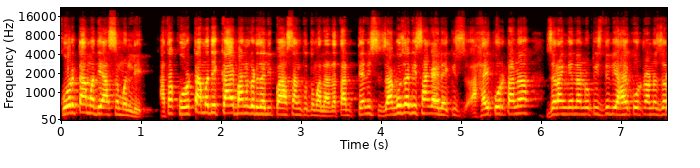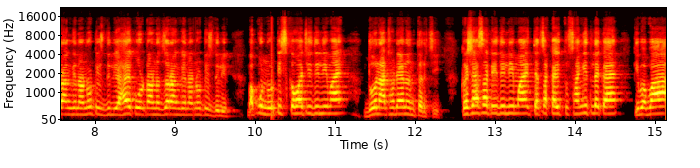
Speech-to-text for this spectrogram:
कोर्टामध्ये असं म्हणले. आता कोर्टामध्ये काय भानगड झाली पहा सांगतो तुम्हाला. आता त्यांनी जागोजागी सांगायला की हायकोर्टानं जरांगेना नोटीस दिली हायकोर्टानं जरांगेना नोटीस दिली हायकोर्टानं जरांगेना नोटीस दिली. बापू नोटीस कवाची दिली माय? दोन आठवड्यानंतरची. कशासाठी दिली माय? त्याचा काही तू सांगितलं काय? की बाबा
